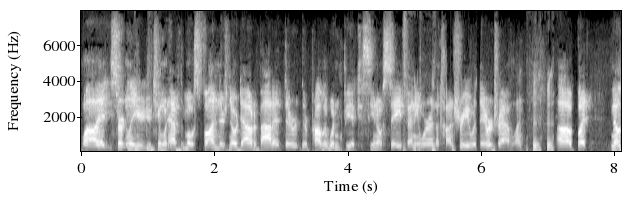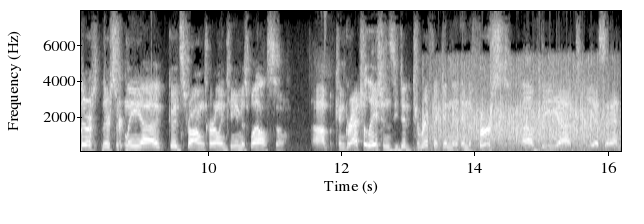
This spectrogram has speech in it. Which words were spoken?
Well, certainly your, your, team would have the most fun. There's no doubt about it. There, there probably wouldn't be a casino safe anywhere in the country where they were traveling. Uh, but you know, there's there's certainly a good, strong curling team as well. So um, congratulations, you did terrific in the in the first of the uh, TESN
